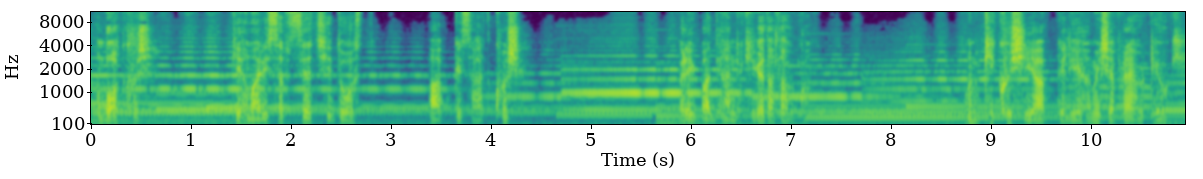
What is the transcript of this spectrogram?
हम बहुत खुश हैं कि हमारी सबसे अच्छी दोस्त आपके साथ खुश है। पर एक बात ध्यान रखिएगा दादा हुकुम उनकी खुशी आपके लिए हमेशा प्रायोरिटी होगी।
